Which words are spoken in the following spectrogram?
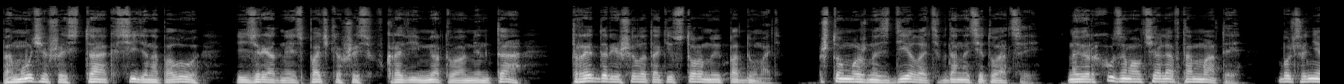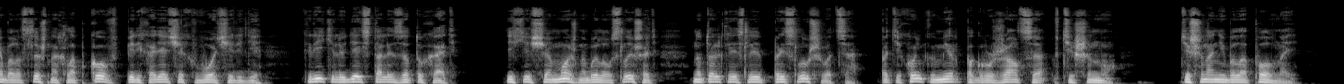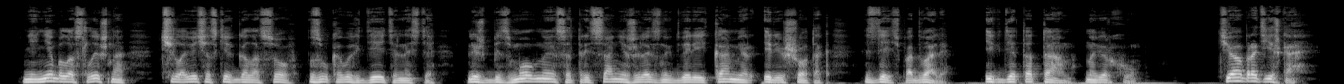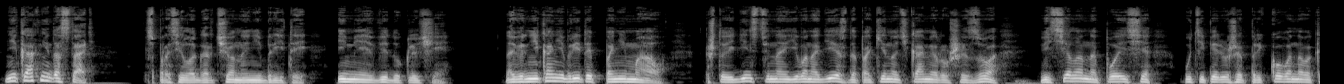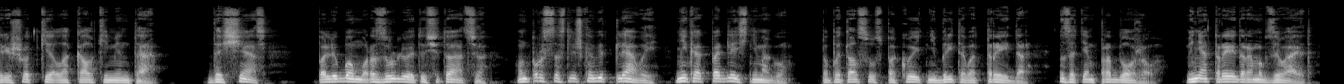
Помучившись так, сидя на полу, изрядно испачкавшись в крови мертвого мента, трейдер решил отойти в сторону и подумать, что можно сделать в данной ситуации. Наверху замолчали автоматы. Больше не было слышно хлопков, переходящих в очереди. Крики людей стали затухать. Их еще можно было услышать, но только если прислушиваться. Потихоньку мир погружался в тишину. Тишина не была полной. Мне не было слышно человеческих голосов, звуковых деятельности, лишь безмолвное сотрясание железных дверей камер и решеток здесь, в подвале, и где-то там, наверху. «Чё, братишка, никак не достать?» — спросил огорченный небритый, имея в виду ключи. Наверняка небритый понимал, что единственная его надежда покинуть камеру ШИЗО висела на поясе у теперь уже прикованного к решетке локалки мента. «Да сейчас!» По-любому разрулю эту ситуацию. Он просто слишком ветклявый. Никак подлезть не могу». Попытался успокоить небритого трейдер. Затем продолжил. «Меня трейдером обзывают».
